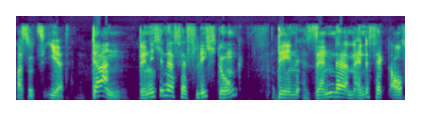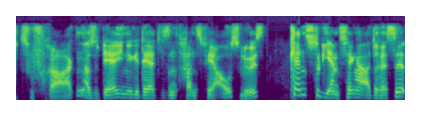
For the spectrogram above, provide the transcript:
assoziiert dann bin ich in der Verpflichtung, den Sender im Endeffekt auch zu fragen, also derjenige, der diesen Transfer auslöst, kennst du die Empfängeradresse?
